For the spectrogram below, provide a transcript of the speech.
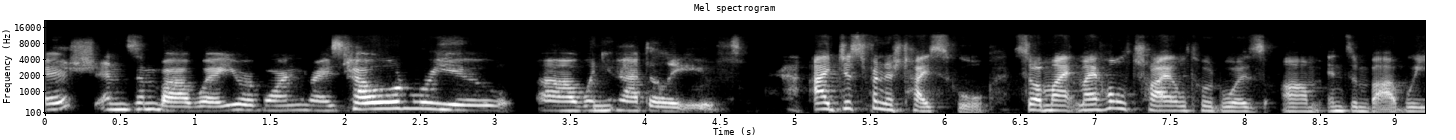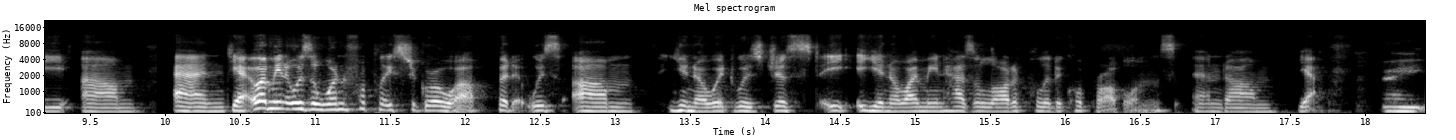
ish in Zimbabwe. You were born and raised. How old were you uh, when you had to leave? I just finished high school, so my my whole childhood was um, in Zimbabwe. Um, and yeah, I mean, it was a wonderful place to grow up, but it was, um, you know, it was just, you know, I mean, has a lot of political problems, and um, yeah. Right.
